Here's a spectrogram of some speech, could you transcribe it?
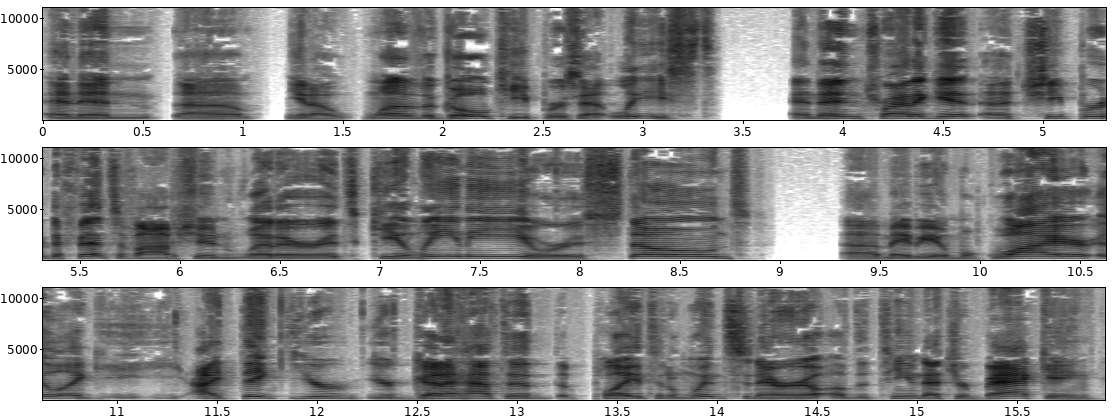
and then uh, you know one of the goalkeepers at least. And then try to get a cheaper defensive option, whether it's Chiellini or Stones uh, maybe a Maguire. Like I think you're you're gonna have to play to the win scenario of the team that you're backing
